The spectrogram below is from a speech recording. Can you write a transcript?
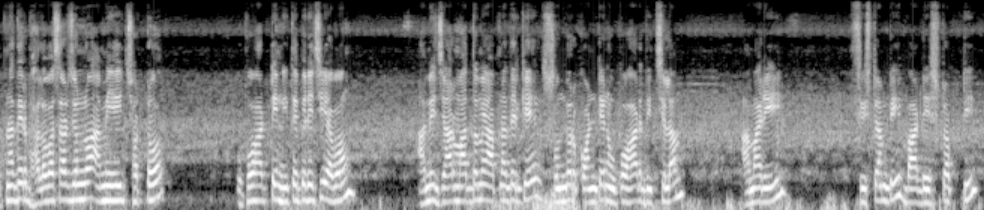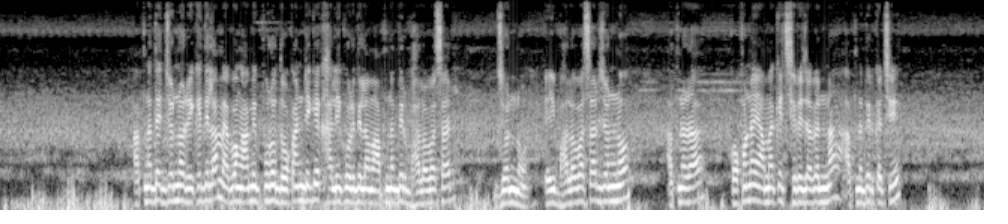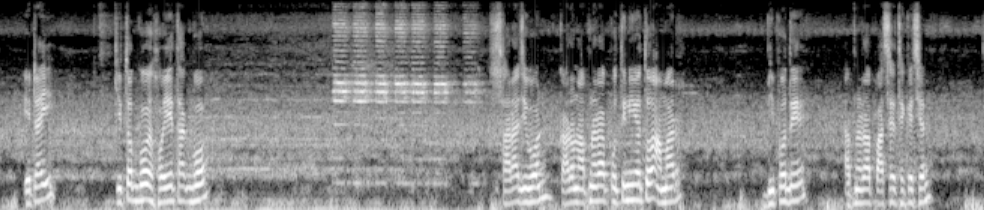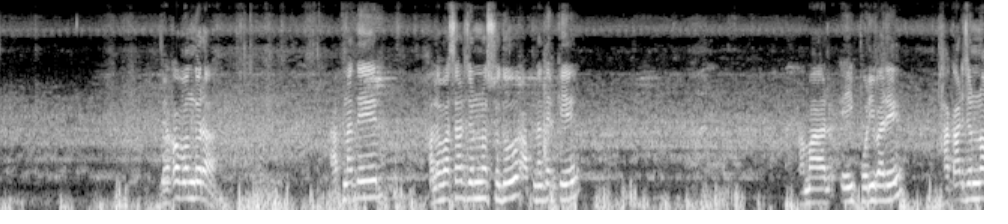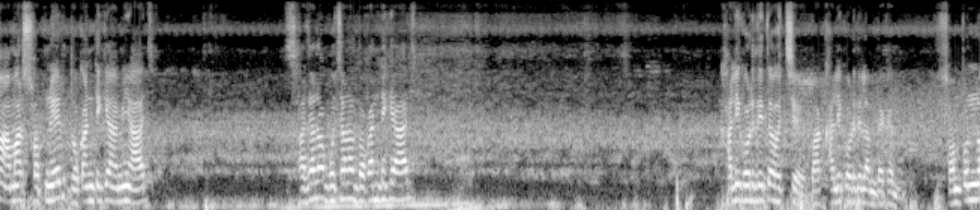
আপনাদের ভালোবাসার জন্য আমি এই ছোট্ট উপহারটি নিতে পেরেছি এবং আমি যার মাধ্যমে আপনাদেরকে সুন্দর কন্টেন্ট উপহার দিচ্ছিলাম, আমার এই সিস্টেমটি বা ডেস্কটপটি আপনাদের জন্য রেখে দিলাম এবং আমি পুরো দোকানটিকে খালি করে দিলাম আপনাদের ভালোবাসার জন্য। এই ভালোবাসার জন্য আপনারা কখনোই আমাকে ছেড়ে যাবেন না। আপনাদের কাছে এটাই কৃতজ্ঞ হয়ে থাকব। সারা জীবন, কারণ আপনারা প্রতিনিয়ত আমার বিপদে আপনারা পাশে থেকেছেন। দেখো বন্ধুরা, আপনাদের ভালোবাসার জন্য শুধু আপনাদেরকে আমার এই পরিবারে থাকার জন্য আমার স্বপ্নের দোকানটিকে আমি আজ সাজানো গোছানো দোকানটিকে আজ খালি করে দিতে হচ্ছে বা খালি করে দিলাম, দেখেন। সম্পূর্ণ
